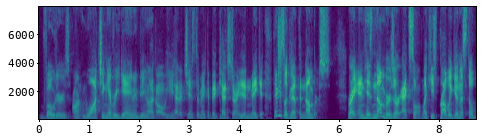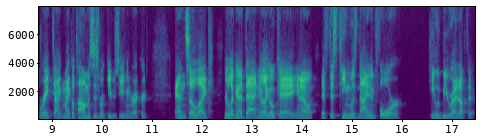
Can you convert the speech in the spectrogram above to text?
voters aren't watching every game and being like, "Oh, he had a chance to make a big catch during he didn't make it." They're just looking at the numbers. Right? And his numbers are excellent. Like he's probably going to still break Michael Thomas's rookie receiving record. And so like you're looking at that and you're like, okay, you know, if this team was nine and four, he would be right up there.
